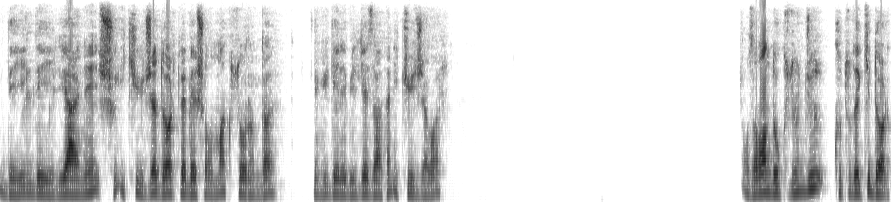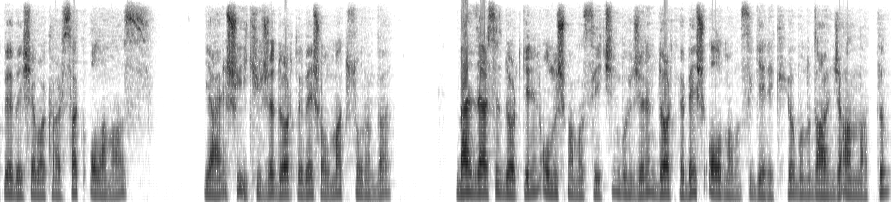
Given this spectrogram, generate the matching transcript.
Değil değil. Yani şu iki hücre 4 ve 5 olmak zorunda. Çünkü gelebileceği zaten iki hücre var. O zaman 9. kutudaki 4 ve 5'e bakarsak olamaz. Yani şu iki hücre 4 ve 5 olmak zorunda. Benzersiz dörtgenin oluşmaması için bu hücrenin 4 ve 5 olmaması gerekiyor. Bunu daha önce anlattım.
